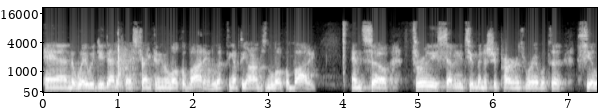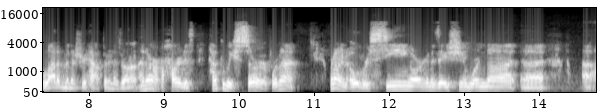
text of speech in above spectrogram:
And the way we do that is by strengthening the local body and lifting up the arms of the local body. And so through these 72 ministry partners, we're able to see a lot of ministry happen in Israel. And our heart is, how can we serve? We're not, we're not an overseeing organization. We're not uh, a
